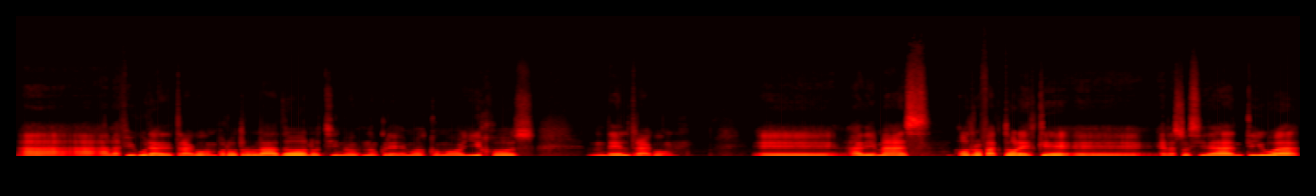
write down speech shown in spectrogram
a, la figura del dragón. Por otro lado, los chinos nos creemos como hijos del dragón. Eh, además, otro factor es que eh, en la sociedad antigua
